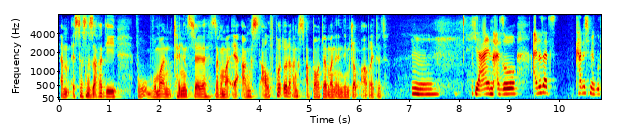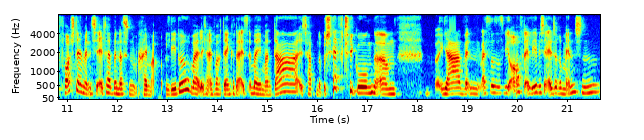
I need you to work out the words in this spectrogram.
ähm, ist das eine Sache, die, wo, wo man tendenziell, sagen wir mal, eher Angst aufbaut oder Angst abbaut, wenn man in dem Job arbeitet? Mm, ja, also einerseits kann ich mir gut vorstellen, wenn ich älter bin, dass ich im Heim lebe, weil ich einfach denke, da ist immer jemand da, ich habe eine Beschäftigung. Ähm, ja, wenn, weißt du, das ist wie oft erlebe ich ältere Menschen,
